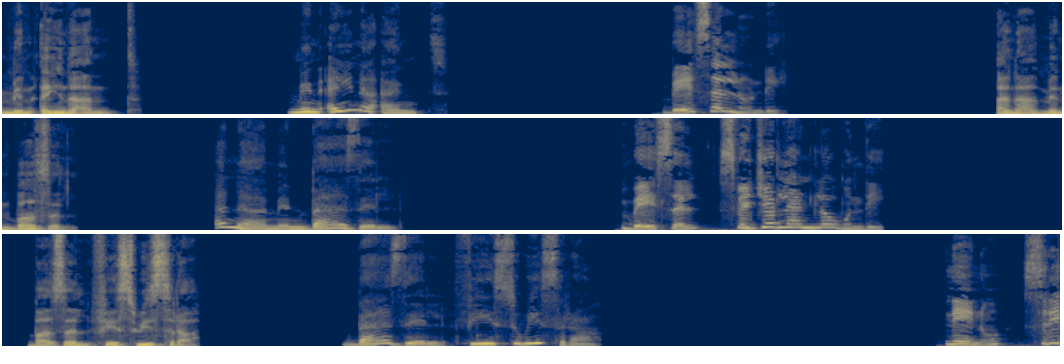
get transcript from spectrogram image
من أين أنت؟ من أين أنت؟ బేసల్ నుండి أنا من بازل أنا من بازل బేసల్ స్విట్జర్లాండ్లో ఉంది بازل في سويسرا بازل في سويسرا నేను శ్రీ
